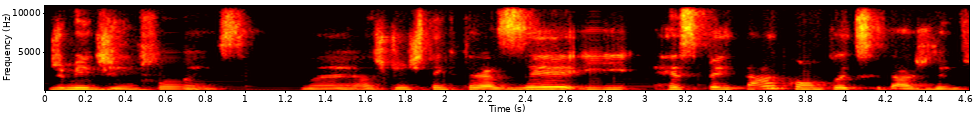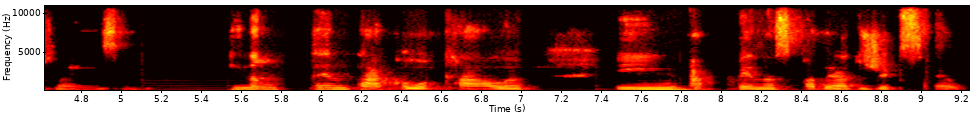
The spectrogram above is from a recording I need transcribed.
de medir influência. Né? A gente tem que trazer e respeitar a complexidade da influência e não tentar colocá-la em apenas quadrados de Excel.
